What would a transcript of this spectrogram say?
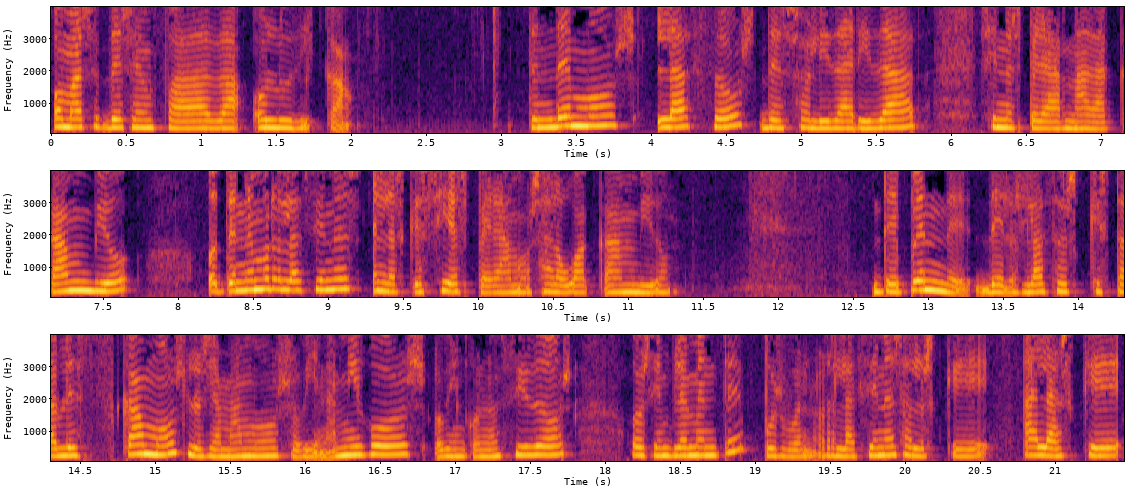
o más desenfadada o lúdica. Tendemos lazos de solidaridad sin esperar nada a cambio o tenemos relaciones en las que sí esperamos algo a cambio depende de los lazos que establezcamos, los llamamos o bien amigos o bien conocidos o simplemente, pues bueno, relaciones a, las que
